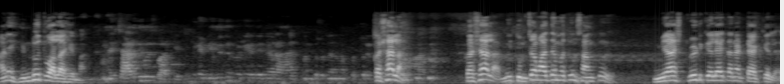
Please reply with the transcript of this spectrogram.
आणि हिंदुत्वाला हे मान्य नाही. चार दिवस बाकी कशाला? कशाला? मी तुमच्या माध्यमातून सांगतोय. मी आज ट्विट केलं आहे त्यांना टॅग केलं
